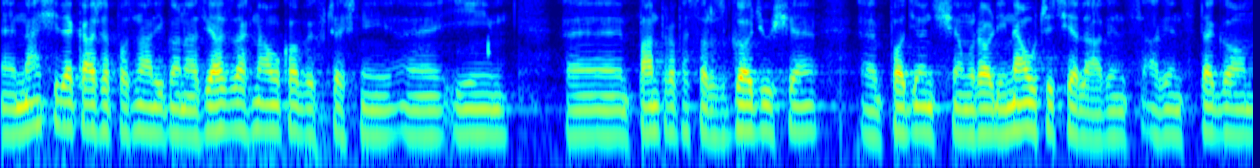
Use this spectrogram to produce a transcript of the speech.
E, Nasi lekarze poznali go na zjazdach naukowych wcześniej e, i e, pan profesor zgodził się podjąć się roli nauczyciela, a więc, a więc tego,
